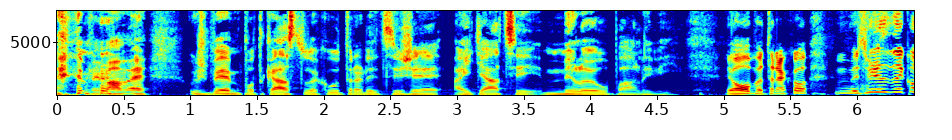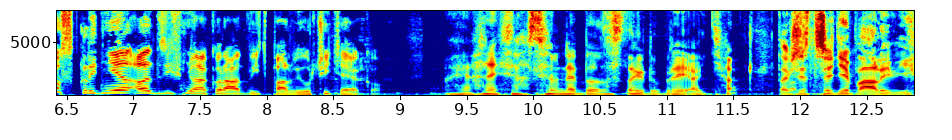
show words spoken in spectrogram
My máme už během podcastu takovou tradici, že ajťáci milují pálivý. Jo, Petr, jako, myslím, že jsi jako sklidnil, ale dřív měl jako rád víc pálivý, určitě. Jako. Já, ne, já jsem nebyl zase tak dobrý ajťák. Takže středně pálivý.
